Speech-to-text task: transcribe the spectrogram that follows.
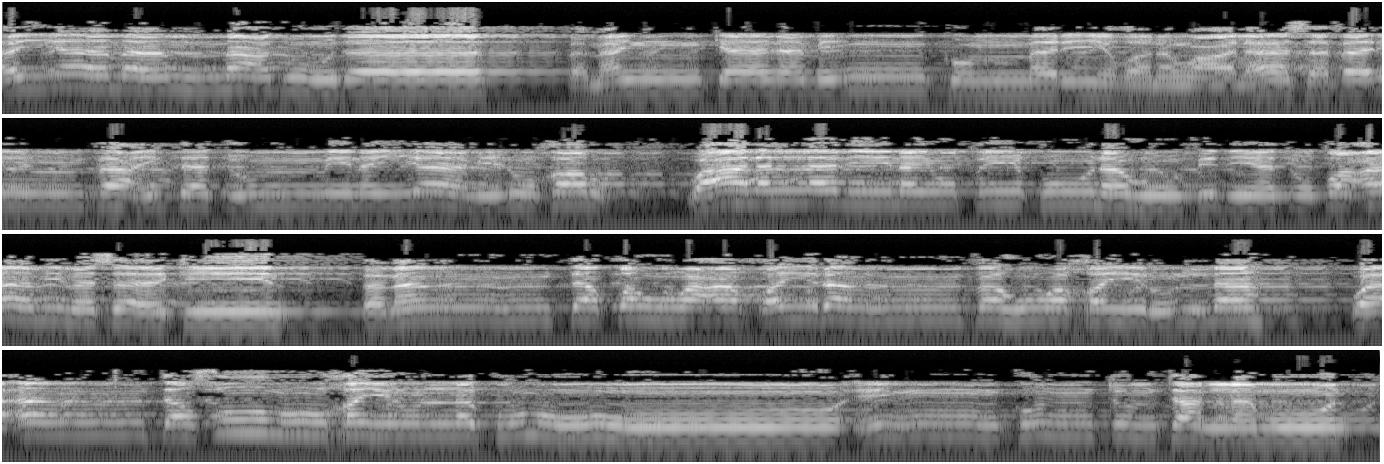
أياما معدودات فمن كان منكم مريضا أو على سفر فعدة من أيام أخر وعلى الذين يطيقونه فدية طعام مساكين فمن تطوع خيرا فهو خير له وأن تصوموا خير لكم إن كنتم تعلمون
